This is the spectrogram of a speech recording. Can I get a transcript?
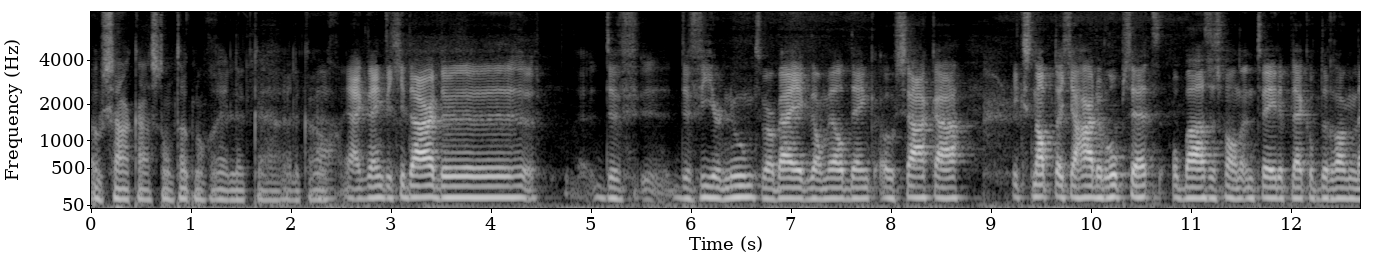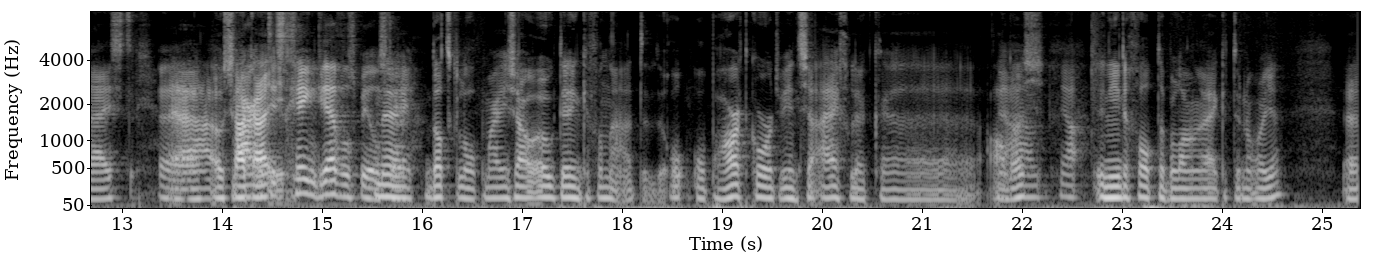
Osaka stond ook nog redelijk, redelijk hoog. Ja, ja, ik denk dat je daar de, de, de vier noemt, waarbij ik dan wel denk Osaka... Ik snap dat je haar erop zet op basis van een tweede plek op de ranglijst. Uh, ja, Osaka, maar het is geen gravel speelster. Nee, dat klopt. Maar je zou ook denken van, nou, op, op hardcourt wint ze eigenlijk uh, alles. Ja, ja. In ieder geval op de belangrijke toernooien. Uh,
